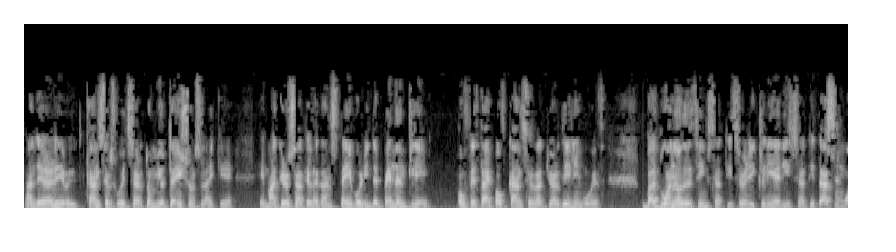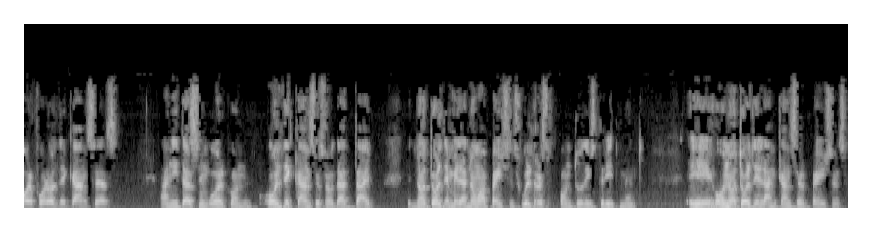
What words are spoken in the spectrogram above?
and there are cancers with certain mutations like a microsatellite unstable independently of the type of cancer that you are dealing with. But one of the things that is very clear is that it doesn't work for all the cancers and it doesn't work on all the cancers of that type. Not all the melanoma patients will respond to this treatment, uh, or not all the lung cancer patients.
